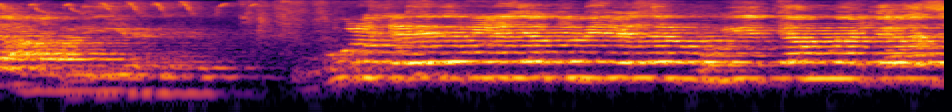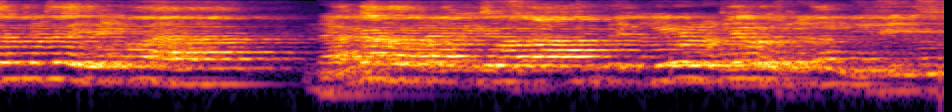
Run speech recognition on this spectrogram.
ದಾಳಿಯಲ್ಲಿ ಗೂಡು ತಿಳಿದ ಬಿಳಿಯನ್ನು ಬೀರಿಸಲು ಮುಗಿತಮ್ಮ ಕೆಲಸದ ಹೇಮ ನಗರವಾಗಿ ಸ್ವಾಮಿ ಕೇಳು ಕೇಳುತ್ತಂದೇಶ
